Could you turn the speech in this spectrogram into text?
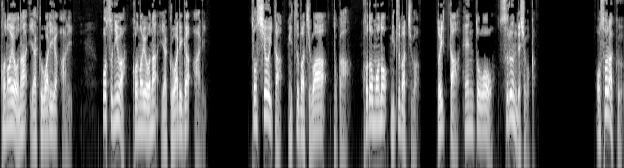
このような役割があり、オスにはこのような役割があり、年老いたミツバチはとか、子供のミツバチはといった返答をするんでしょうかおそらく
